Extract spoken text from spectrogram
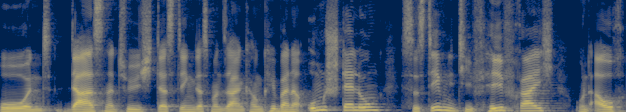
Und da ist natürlich das Ding, dass man sagen kann, okay, bei einer Umstellung ist das definitiv hilfreich und auch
